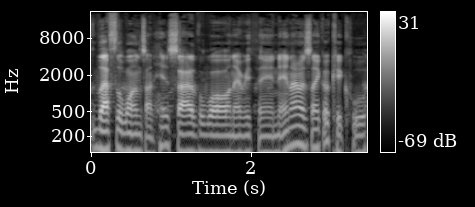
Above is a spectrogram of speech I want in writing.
left the ones on his side of the wall and everything and I was like okay cool.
